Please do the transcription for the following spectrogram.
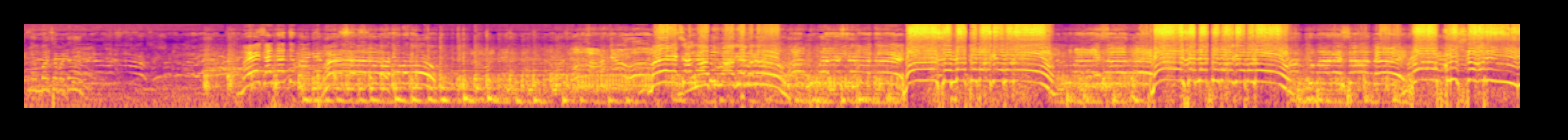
एक नंबरचं बटन. मैं बढ़ो मैं बढ़ो मैं बढ़ो मैं राम कृष्ण हरी.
